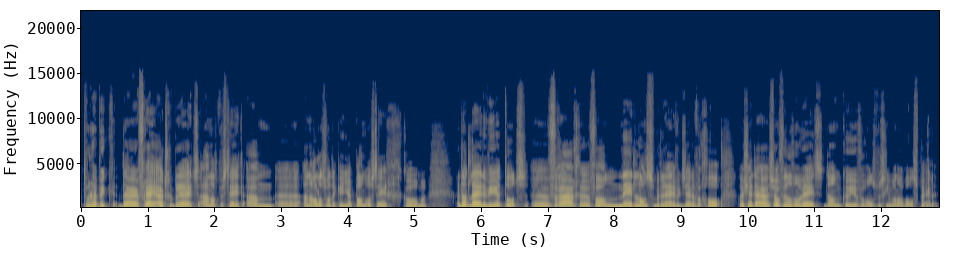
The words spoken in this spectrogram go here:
Toen heb ik daar vrij uitgebreid aandacht besteed aan, eh, aan alles wat ik in Japan was tegengekomen. En dat leidde weer tot eh, vragen van Nederlandse bedrijven. Die zeiden van, goh, als jij daar zoveel van weet, dan kun je voor ons misschien wel een rol spelen.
